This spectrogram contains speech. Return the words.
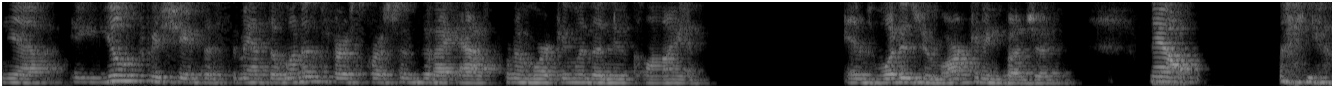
Yeah, you'll appreciate this, Samantha. One of the first questions that I ask when I'm working with a new client is what is your marketing budget? Now, yeah,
